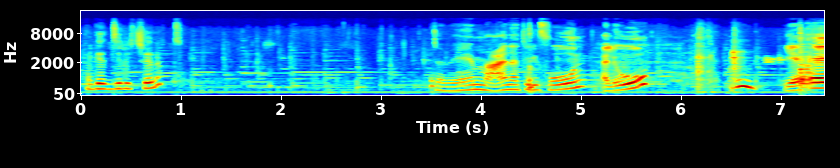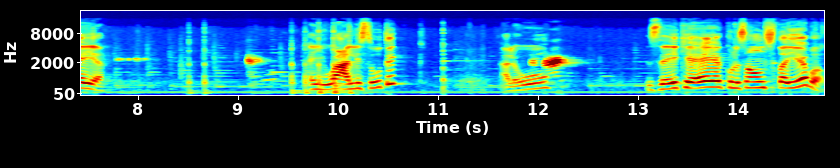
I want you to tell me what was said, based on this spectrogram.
الحاجات دي اللي اتشالت. تمام معانا تليفون. ألو؟ يا آية. أيوه علي صوتك. ألو؟ إزيك يا آية؟ كل سنة وأنت طيبة.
